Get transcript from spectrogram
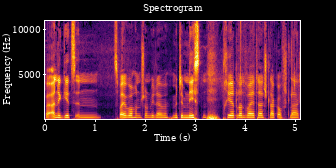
Bei Anne geht es in zwei Wochen schon wieder mit dem nächsten Triathlon weiter, Schlag auf Schlag.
